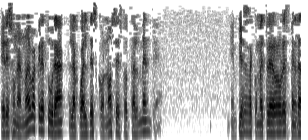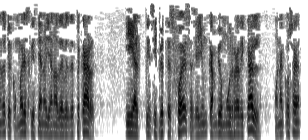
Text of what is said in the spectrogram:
Eres una nueva criatura la cual desconoces totalmente. Empiezas a cometer errores pensando que como eres cristiano ya no debes de pecar. Y al principio te esfuerzas y hay un cambio muy radical. Una cosa,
